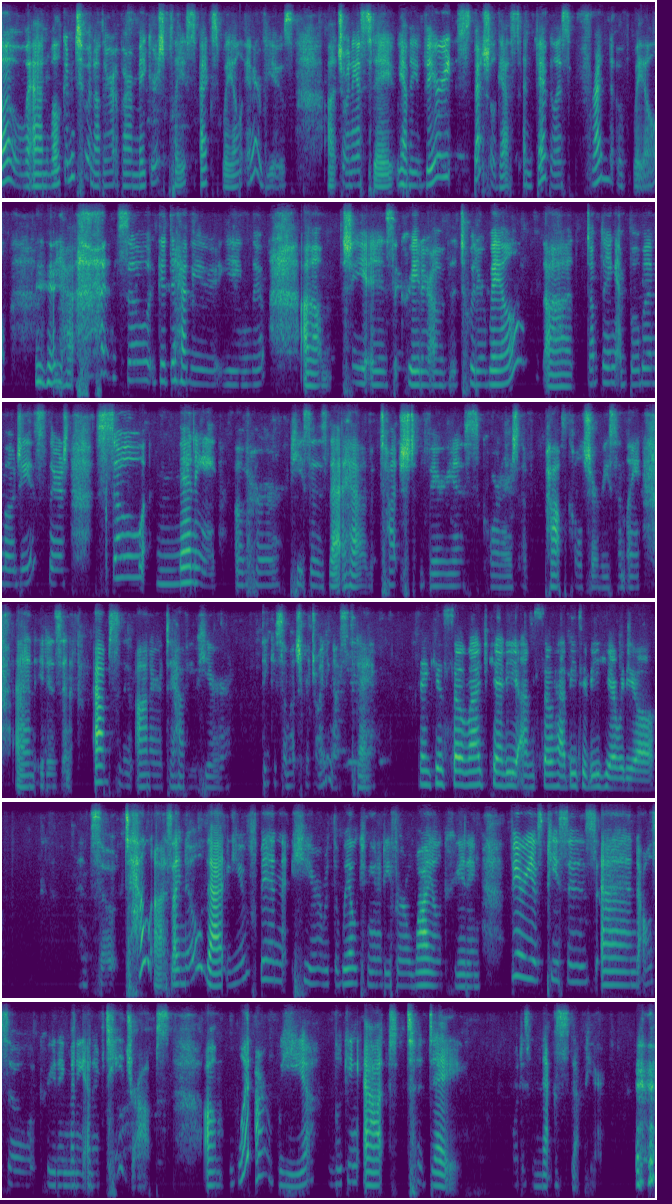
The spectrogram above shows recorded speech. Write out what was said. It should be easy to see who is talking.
Speaker 1: Hello, and welcome to another of our MakersPlace X Whale interviews. Uh, joining us today, we have a very special guest and fabulous friend of Whale. Yeah, so good to have you, Yiying Lu. Um, she is the creator of the Twitter Whale, uh, dumpling and boba emojis. There's so many of her pieces that have touched various corners of pop culture recently, and it is an absolute honor to have you here. Thank you so much for joining us today.
Speaker 2: Thank you so much, Candy. I'm so happy to be here with you all.
Speaker 1: And so tell us, I know that you've been here with the whale community for a while, creating various pieces and also creating many NFT drops. Um, what are we looking at today? What is the next step here?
